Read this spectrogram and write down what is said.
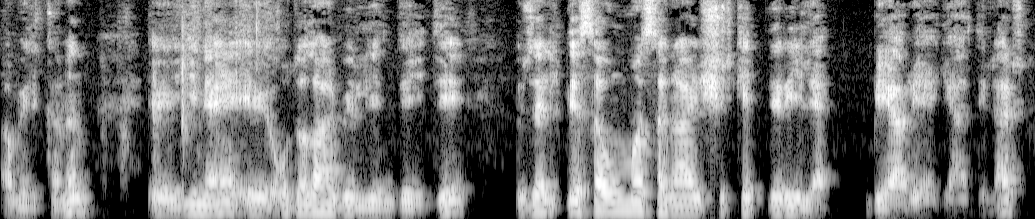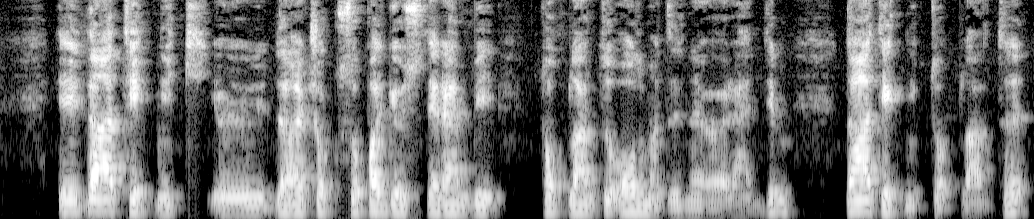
Amerika'nın e, yine e, Odalar Birliği'ndeydi. Özellikle savunma sanayi şirketleriyle bir araya geldiler. E, daha teknik, e, daha çok sopa gösteren bir toplantı olmadığını öğrendim. Daha teknik toplantı.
